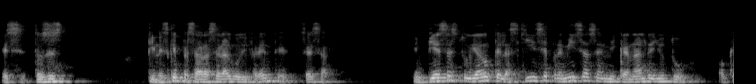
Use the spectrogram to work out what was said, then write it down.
entonces tienes que empezar a hacer algo diferente, César. Empieza estudiándote las 15 premisas en mi canal de YouTube, ¿ok?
